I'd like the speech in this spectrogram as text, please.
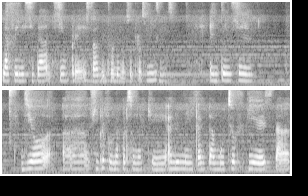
la felicidad siempre está dentro de nosotros mismos. Entonces, yo uh, siempre fui una persona que a mí me encanta mucho fiesta,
